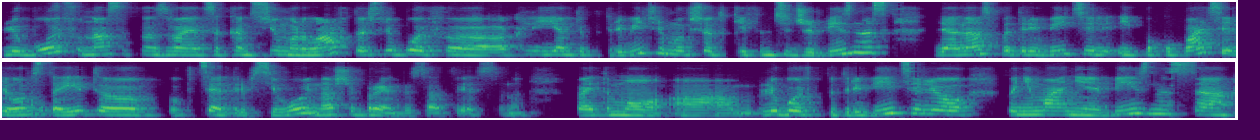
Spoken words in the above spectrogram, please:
любовь. У нас это называется consumer love, то есть любовь э, клиент и потребитель. Мы все-таки FMCG-бизнес. Для нас потребитель и покупатель, он стоит э, в центре всего, и наши бренды, соответственно. Поэтому а, любовь к потребителю, понимание бизнеса,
